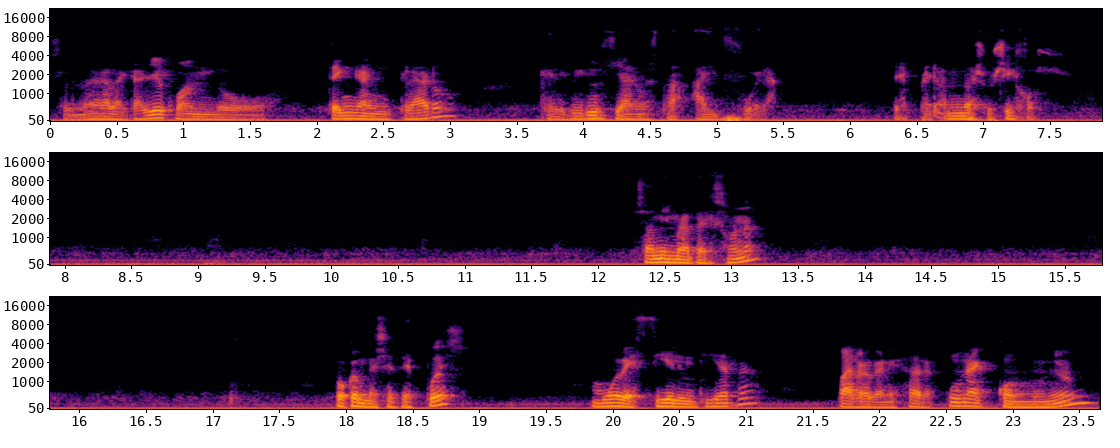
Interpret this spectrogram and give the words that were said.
Saldrán a la calle cuando tengan claro que el virus ya no está ahí fuera, esperando a sus hijos. Esa misma persona, pocos meses después, mueve cielo y tierra para organizar una comunión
